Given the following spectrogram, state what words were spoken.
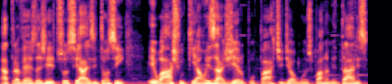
através das redes sociais. Então, assim, eu acho que há um exagero por parte de alguns parlamentares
